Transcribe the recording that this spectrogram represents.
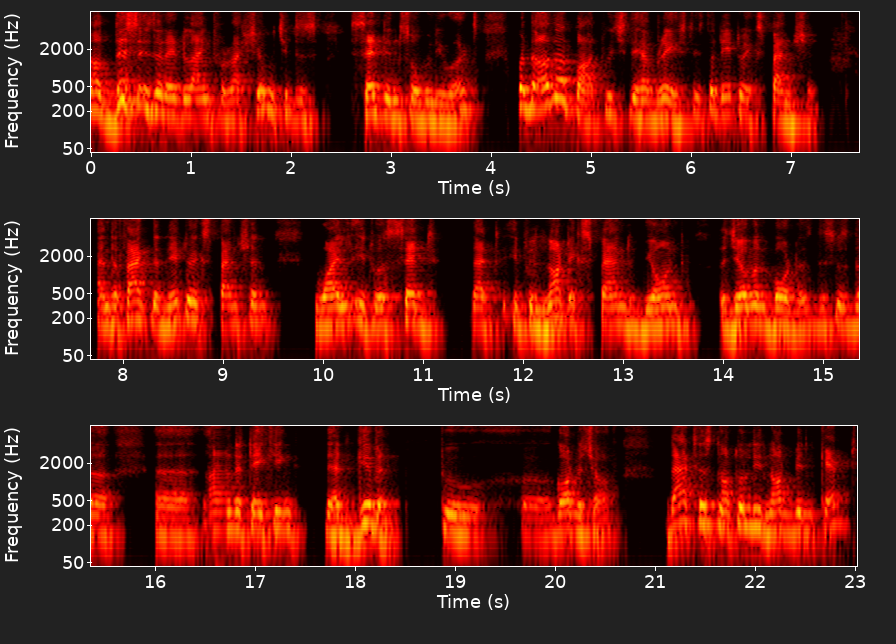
Now, this is a red line for Russia, which it is said in so many words. But the other part which they have raised is the NATO expansion. And the fact that NATO expansion, while it was said that it will not expand beyond the German borders. This was the uh, undertaking they had given to uh, Gorbachev. That has not only not been kept,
